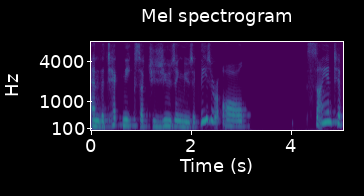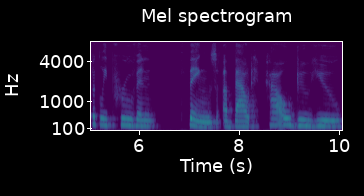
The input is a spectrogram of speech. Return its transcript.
and the techniques such as using music. These are all scientifically proven things about how do you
